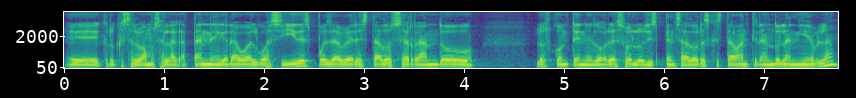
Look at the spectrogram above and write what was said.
Eh, creo que salvamos a la gata negra o algo así. Después de haber estado cerrando los contenedores o los dispensadores que estaban tirando la niebla.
